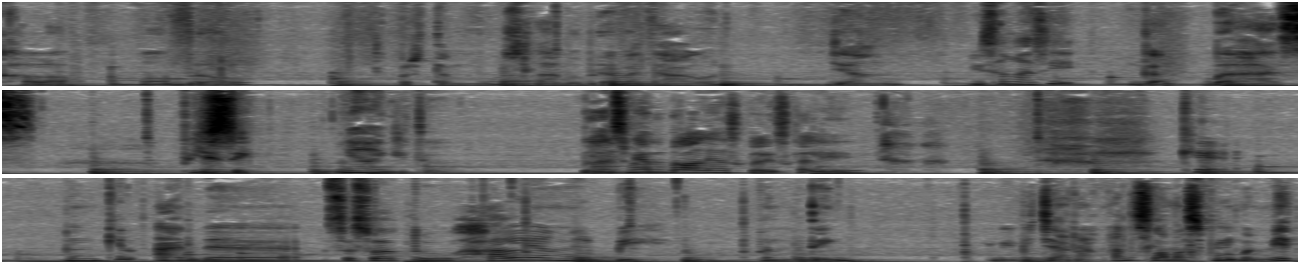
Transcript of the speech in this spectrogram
kalau ngobrol bertemu setelah beberapa tahun jangan bisa gak sih nggak bahas fisiknya gitu? Bahas mentalnya sekali-sekali. Kayak mungkin ada sesuatu hal yang lebih penting dibicarakan selama 10 menit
